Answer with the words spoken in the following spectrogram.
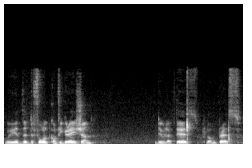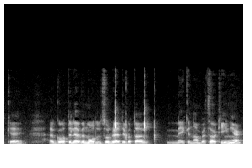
with the default configuration. Do like this, long press, okay. I've got 11 models already but I'll make a number 13 here.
